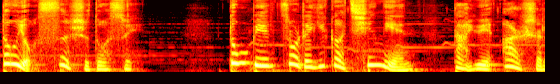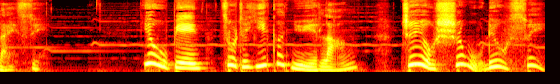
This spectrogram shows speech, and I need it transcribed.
都有四十多岁。东边坐着一个青年，大约二十来岁；右边坐着一个女郎。只有十五六岁。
